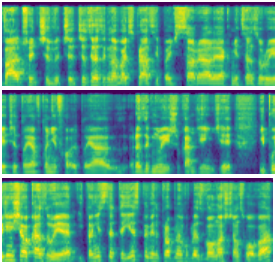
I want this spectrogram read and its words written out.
walczyć, czy, czy, czy zrezygnować z pracy i powiedzieć, sorry, ale jak mnie cenzurujecie, to ja w to nie wchodzę, to ja rezygnuję i szukam gdzie indziej. I później się okazuje, i to niestety jest pewien problem w ogóle z wolnością słowa,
